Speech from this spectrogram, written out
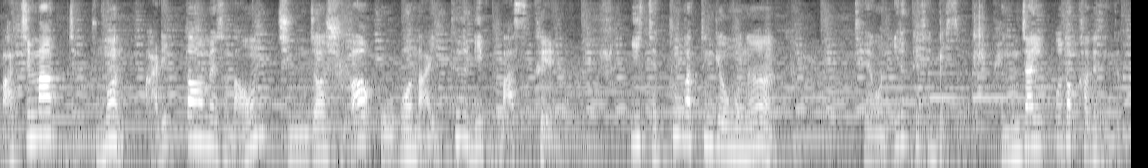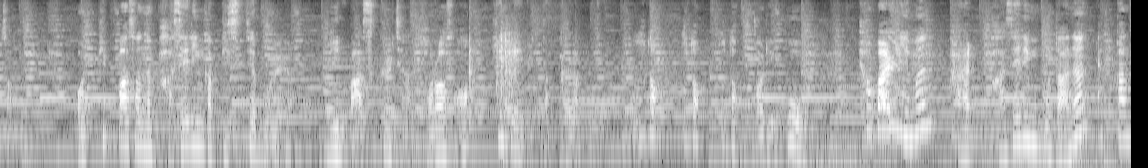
마지막 제품은 아리따움에서 나온 ginger sugar overnight lip mask예요. 이 제품 같은 경우는 제형은 이렇게 생겼어요. 굉장히 꾸덕하게 생겼죠. 얼핏 봐서는 바세린과 비슷해 보여요. lip mask를 제가 덜어서 피부에 일단 발라볼게요. 꾸덕꾸덕꾸덕거리고 펴발림은 바, 바세린보다는 약간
